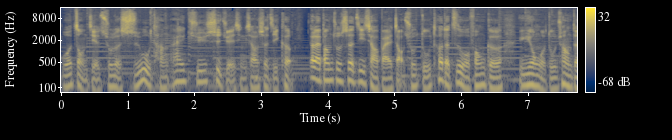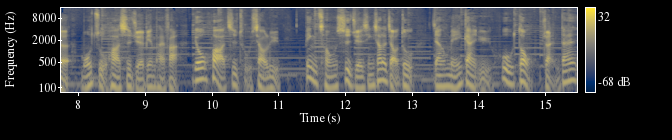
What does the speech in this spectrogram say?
我总结出了十五堂 IG 视觉行销设计课，要来帮助设计小白找出独特的自我风格，运用我独创的模组化视觉编排法，优化制图效率，并从视觉行销的角度将美感与互动转单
